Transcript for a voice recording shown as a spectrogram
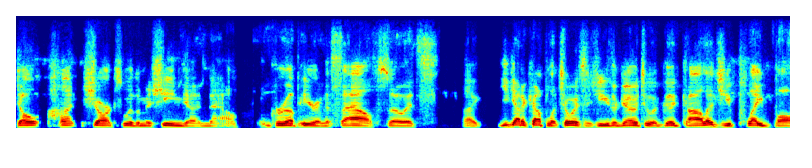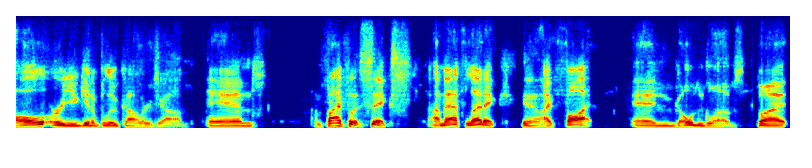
don't hunt sharks with a machine gun now. Grew up here in the South, so it's like you got a couple of choices. You either go to a good college, you play ball, or you get a blue collar job. And I'm five foot six. I'm athletic. You know, I fought in Golden Gloves, but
